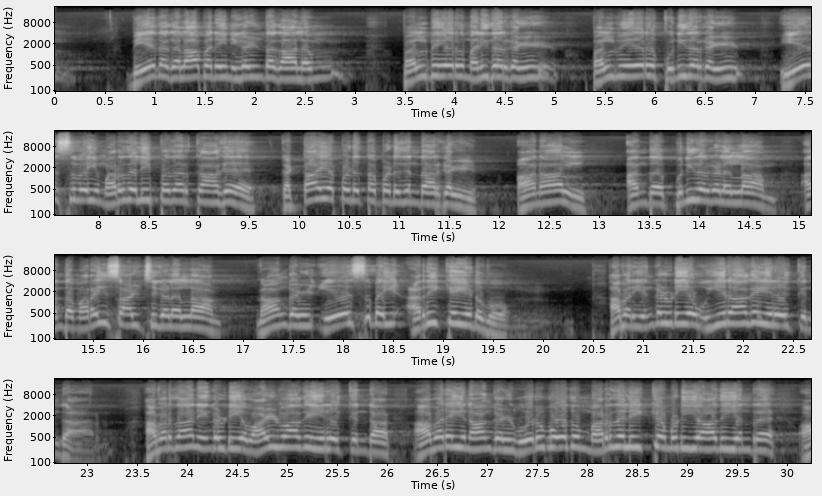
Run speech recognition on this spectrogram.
வேத கலாபனை நிகழ்ந்த காலம் பல்வேறு மனிதர்கள் பல்வேறு புனிதர்கள் இயேசுவை மறுதளிப்பதற்காக கட்டாயப்படுத்தப்படுகின்றார்கள். ஆனால் அந்த புனிதர்கள் எல்லாம் அந்த மறைசாட்சிகள் எல்லாம் நாங்கள் இயேசுவை அறிக்கையிடுவோம். அவர் எங்களுடைய உயிராக இருக்கின்றார். அவர்தான் எங்களுடைய வாழ்வாக இருக்கின்றார். அவரை நாங்கள் ஒருபோதும் மறுதலிக்க முடியாது என்ற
